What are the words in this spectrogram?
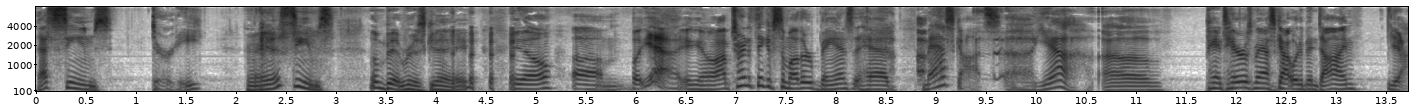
that seems dirty. Right? That seems a bit risque. You know. Um, but yeah, you know, I'm trying to think of some other bands that had mascots. Uh, yeah. Uh, Pantera's mascot would have been Dime. yeah.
